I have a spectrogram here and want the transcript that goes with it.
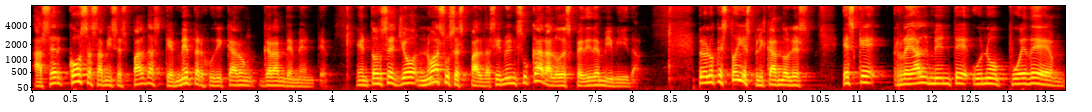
hacer cosas a mis espaldas que me perjudicaron grandemente. Entonces yo, no a sus espaldas, sino en su cara, lo despedí de mi vida. Pero lo que estoy explicándoles es que realmente uno puede,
